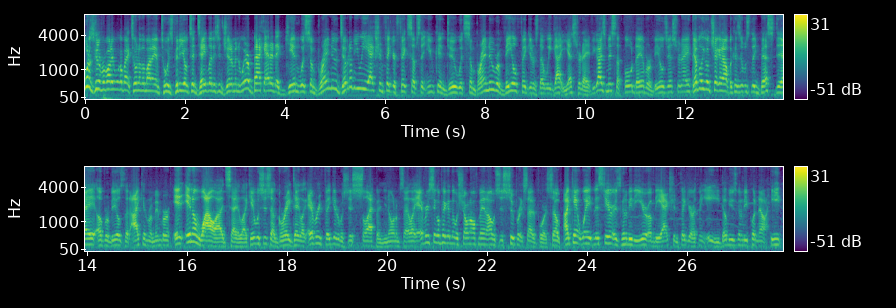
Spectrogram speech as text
What is good everybody? Welcome back to another My Damn Toys video. Today, ladies and gentlemen, we're back at it again with some brand new WWE action figure fix-ups that you can do with some brand new reveal figures that we got yesterday. If you guys missed the full day of reveals yesterday, definitely go check it out because it was the best day of reveals that I can remember in, in a while, I'd say. Like, it was just a great day. Like, every figure was just slapping, you know what I'm saying? Like, every single figure that was shown off, man, I was just super excited for it. So, I can't wait. This year is going to be the year of the action figure. I think AEW is going to be putting out heat.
